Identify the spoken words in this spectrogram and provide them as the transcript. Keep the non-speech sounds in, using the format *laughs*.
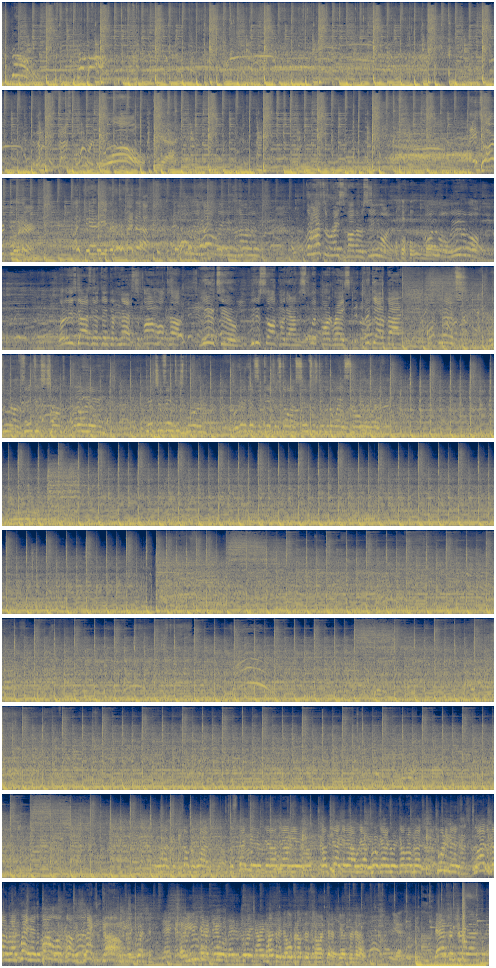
If I've ever seen one. *laughs* Oh Unbelievable. What are these guys going to think of next? The Bomb Hole Cup, year two. You just saw it go down, the split board race. Forget about it. Up next, we're doing our vintage jump right here. Get your vintage board. We're going to get some kickers going. Sims is giving away check it out. We got pro category coming up next 20 minutes. Live and direct right here. The Bomb Hole Cup. Let's go. Quick question. Are you going to do a mandatory 900 to open up this contest? Yes or no? Yes. That's a true answer.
